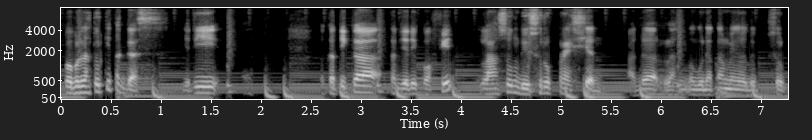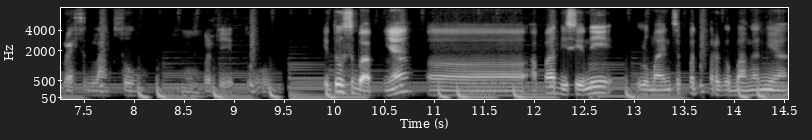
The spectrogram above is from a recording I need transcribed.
pemerintah Turki tegas. Jadi ketika terjadi COVID langsung disuppression ada menggunakan metode suppression langsung hmm. seperti itu itu sebabnya eh, apa di sini lumayan cepat perkembangannya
